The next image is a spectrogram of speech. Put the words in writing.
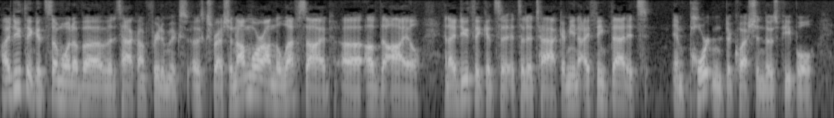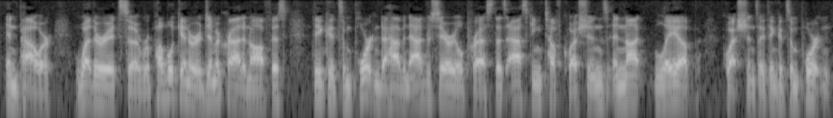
I do think it's somewhat of, a, of an attack on freedom of ex expression. I'm more on the left side uh, of the aisle, and I do think it's, a, it's an attack. I mean, I think that it's important to question those people in power, whether it's a Republican or a Democrat in office. I think it's important to have an adversarial press that's asking tough questions and not layup questions. I think it's important.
